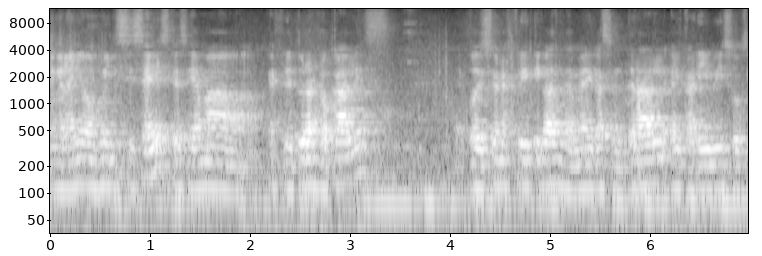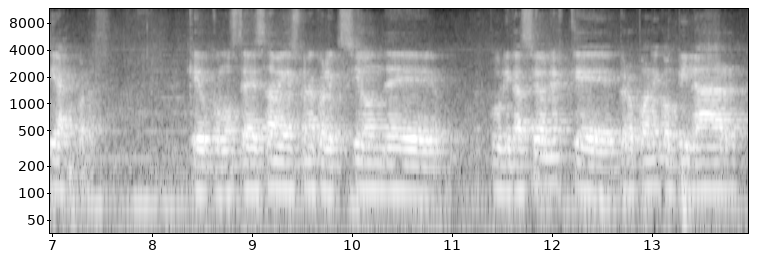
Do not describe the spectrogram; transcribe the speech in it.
en el año 2016, que se llama Escrituras Locales, Posiciones Críticas de América Central, el Caribe y sus diásporas, que como ustedes saben es una colección de publicaciones que propone compilar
